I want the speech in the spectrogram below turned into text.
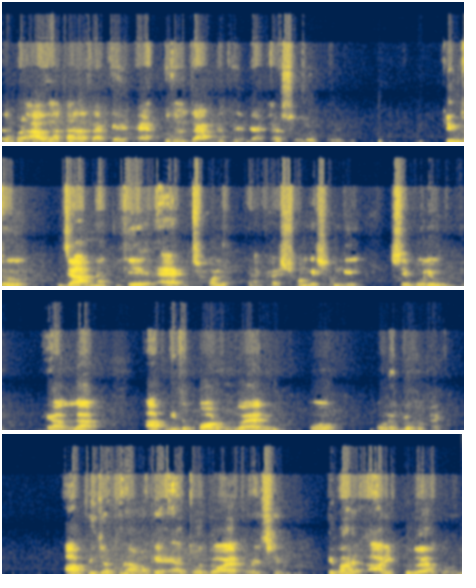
তারপর আল্লাহ তাআলা তাকে এক নজর জান্নাতে দেখার সুযোগ করে দেবে কিন্তু জান্নাতকে এক ঝলক দেখার সঙ্গে সঙ্গে সে বলে উঠবে হে আল্লাহ, আপনি তো পরম দয়ালু ও অনুগ্রহকারী। আপনি যখন আমাকে এত দয়া করেছেন, এবার আরেকটু দয়া করুন।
